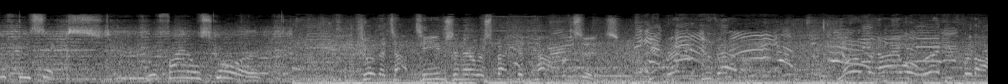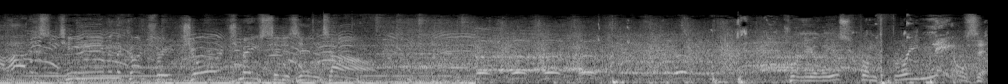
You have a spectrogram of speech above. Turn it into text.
56. The final score. Two of the top teams in their respective conferences. Get ready to do battle. Northern Iowa ready for the hottest team in the country. George Mason is in town. Cornelius from three nails it.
